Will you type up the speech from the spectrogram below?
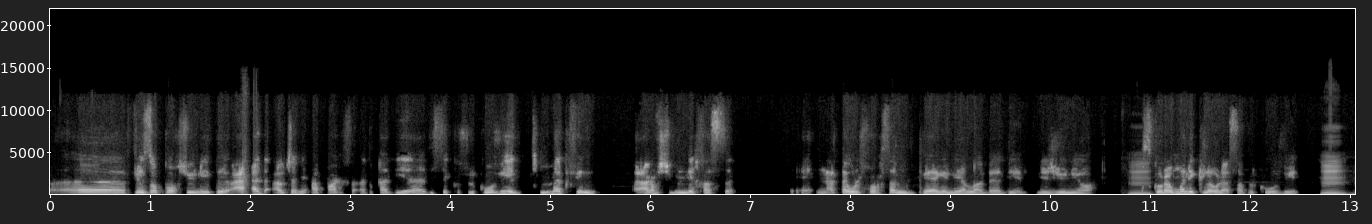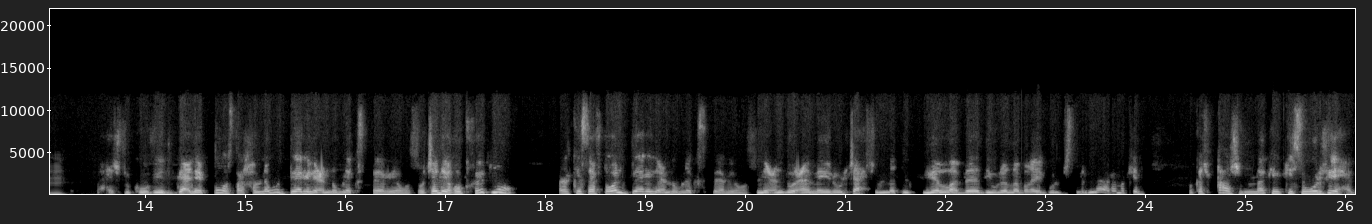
آه، les opportunités عاد عاوتاني à part في هاد القضية هادي c'est que في الكوفيد تماك فين؟ عرفت باللي خاص نعطيو الفرصة للدراري اللي يلاه بادين les juniors. parce que راه هما اللي كلاو العصا في الكوفيد. حيت في الكوفيد كاع les postes راه خلاو الدراري اللي عندهم l'expérience وحتى les recrutements راه كيصيفطوا الدراري اللي عندهم l'expérience اللي عنده عامين ولتحت ولا يلاه بادي ولا يلاه باغي يقول بسم الله راه ما كاين ما كتبقاش ما كاين كيسول فيه حد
